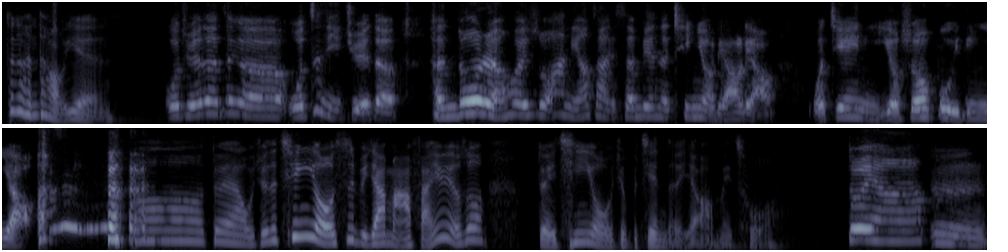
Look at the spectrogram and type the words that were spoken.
这个很讨厌。我觉得这个，我自己觉得很多人会说啊，你要找你身边的亲友聊聊。我建议你有时候不一定要。哦，对啊，我觉得亲友是比较麻烦，因为有时候对亲友我就不见得要，没错。对啊，嗯，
